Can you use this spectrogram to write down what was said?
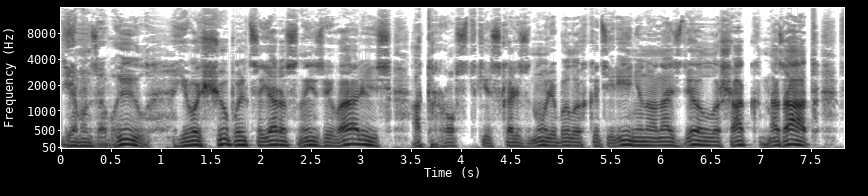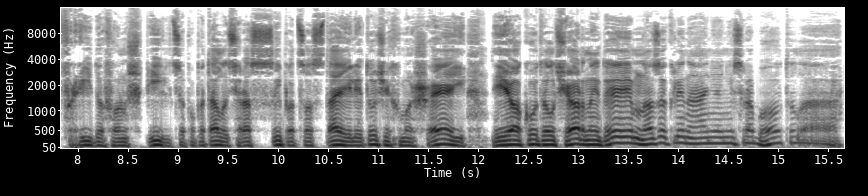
Демон завыл, его щупальца яростно извивались, отростки скользнули было к Катерине, но она сделала шаг назад. Фрида фон Шпильца попыталась рассыпаться стаей летучих мышей, ее окутал черный дым, но заклинание не сработало.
